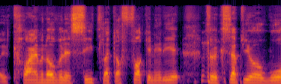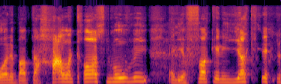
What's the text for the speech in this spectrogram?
uh, climbing over their seats like a fucking idiot to accept your award about the Holocaust movie, and you're fucking yucking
